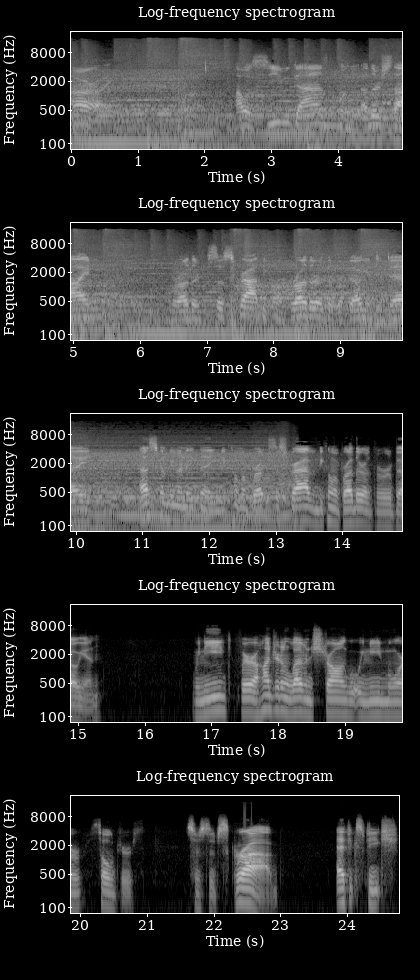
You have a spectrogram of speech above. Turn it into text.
Alright. I will see you guys on the other side. Brother, subscribe, become a brother of the rebellion today. That's gonna be my new thing. Become a brother, subscribe, and become a brother of the rebellion. We need, we're 111 strong, but we need more soldiers. So subscribe epic speech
